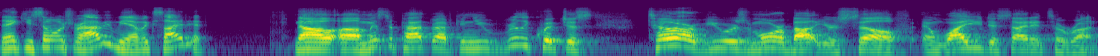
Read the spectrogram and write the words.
Thank you so much for having me. I'm excited. Now, uh, Mr. Paffrath, can you really quick just tell our viewers more about yourself and why you decided to run.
